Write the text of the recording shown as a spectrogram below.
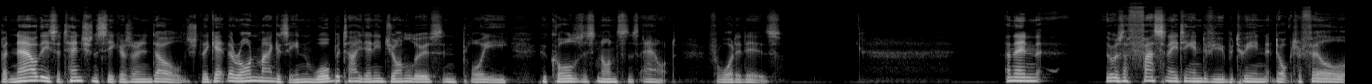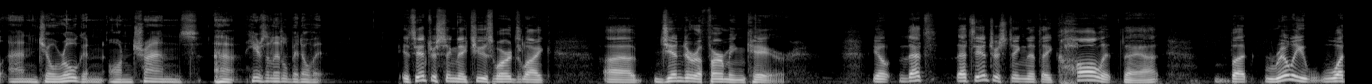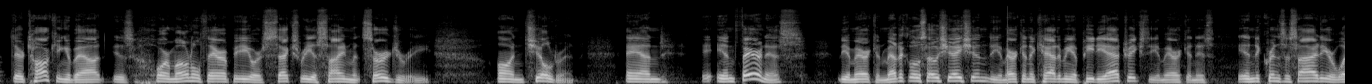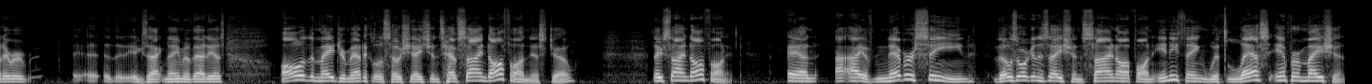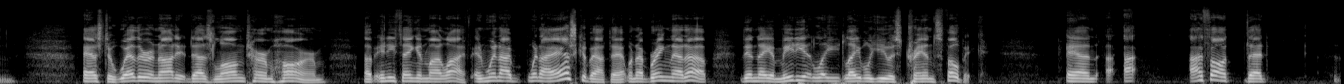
But now these attention seekers are indulged. They get their own magazine, woe betide any John Lewis employee who calls this nonsense out for what it is. And then there was a fascinating interview between Dr. Phil and Joe Rogan on trans. Uh, here's a little bit of it. It's interesting they choose words like uh, gender affirming care. You know, that's that's interesting that they call it that, but really what they're talking about is hormonal therapy or sex reassignment surgery on children. And in fairness, the American Medical Association, the American Academy of Pediatrics, the American Endocrine Society, or whatever uh, the exact name of that is, all of the major medical associations have signed off on this, Joe. They've signed off on it. And I have never seen those organizations sign off on anything with less information as to whether or not it does long-term harm of anything in my life. And when I when I ask about that, when I bring that up, then they immediately label you as transphobic. And I I thought that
